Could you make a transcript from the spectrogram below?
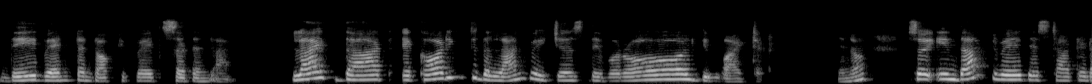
they went and occupied certain land. Like that, according to the languages, they were all divided. You know, so in that way, they started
